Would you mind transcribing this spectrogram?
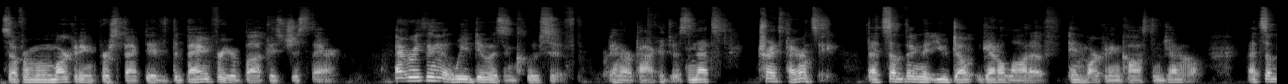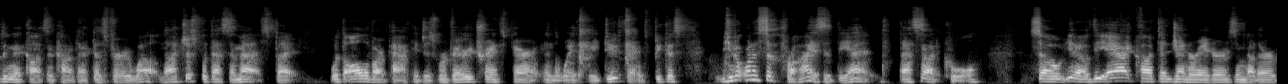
So from a marketing perspective the bang for your buck is just there. Everything that we do is inclusive in our packages and that's transparency that's something that you don't get a lot of in marketing cost in general. That's something that Constant Contact does very well, not just with SMS, but with all of our packages. We're very transparent in the way that we do things because you don't want a surprise at the end. That's not cool. So, you know, the AI content generator is another,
